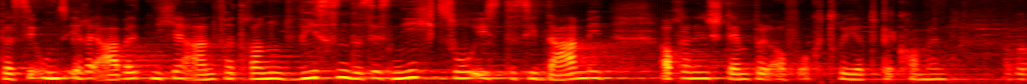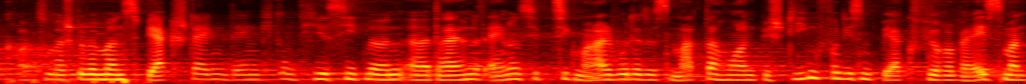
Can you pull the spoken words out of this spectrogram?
dass sie uns ihre Arbeit nicht anvertrauen und wissen, dass es nicht so ist, dass sie damit auch einen Stempel aufoktroyiert bekommen. Aber gerade zum Beispiel, wenn man ans Bergsteigen denkt und hier sieht man, 371 äh, Mal wurde das Matterhorn bestiegen von diesem Bergführer, weiß man,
